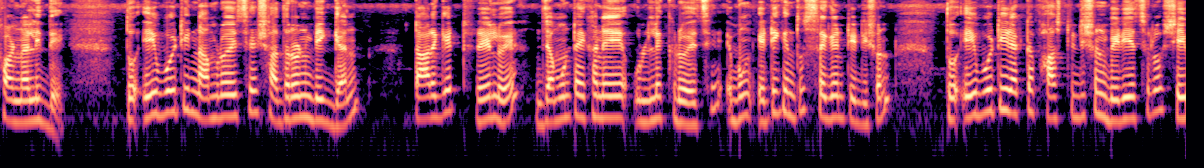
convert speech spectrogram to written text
স্বর্ণালী দে। তো এই বইটির নাম রয়েছে সাধারণ বিজ্ঞান, টার্গেট রেলওয়ে, যেমনটা এখানে উল্লেখ রয়েছে, এবং এটি কিন্তু সেকেন্ড এডিশন। তো এই বইটির একটা ফার্স্ট এডিশন বেরিয়েছিল, সেই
